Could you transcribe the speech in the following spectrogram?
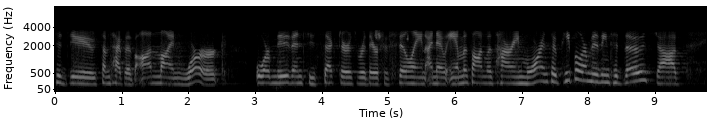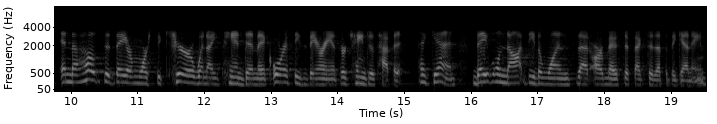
to do some type of online work, or move into sectors where they're fulfilling. I know Amazon was hiring more, and so people are moving to those jobs in the hopes that they are more secure when a pandemic or if these variants or changes happen. Again, they will not be the ones that are most affected at the beginning.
